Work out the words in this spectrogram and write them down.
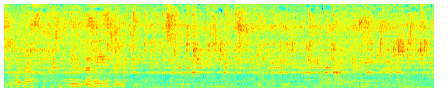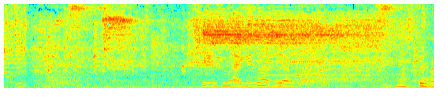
हे बघा घेतलं नाही येते चीज मॅगी झाली मस्त आहे ना?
